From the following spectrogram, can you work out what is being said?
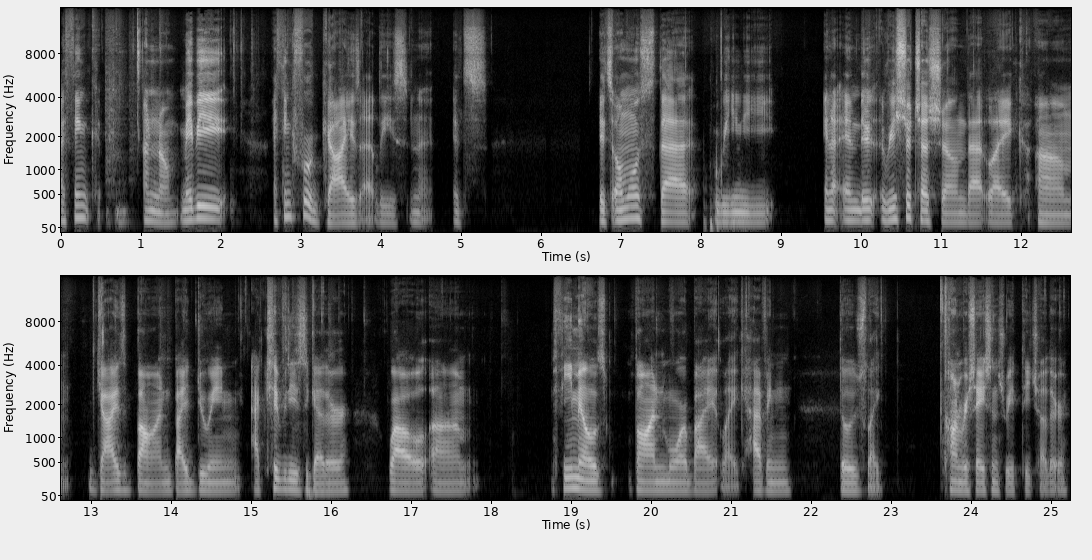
I think I don't know. Maybe I think for guys at least, and it's it's almost that we and and research has shown that like um, guys bond by doing activities together, while um, females bond more by like having those like conversations with each other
